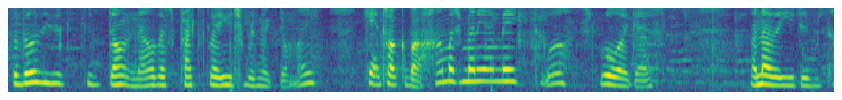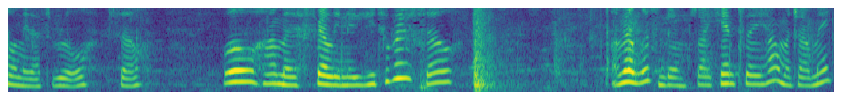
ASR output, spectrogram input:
For those of you who don't know, that's practically how YouTubers make their money. Can't talk about how much money I make. Well, it's rule, I guess. Another YouTuber told me that's rule. So, well, I'm a fairly new YouTuber, so I'm gonna listen to him. So I can't say how much I make,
